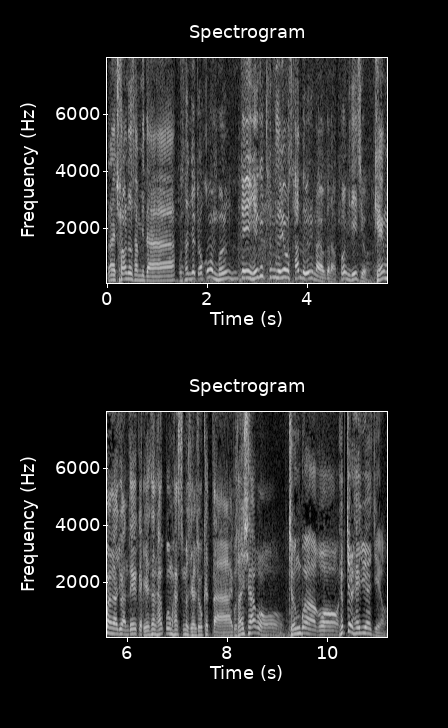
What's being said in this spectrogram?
나 초랑도 삽니다. 부산역 조금은 먼데 여기 여기 사람들 여기 많이 오더라. 도움이 되죠. 계획만 가지고 안 되니까 예산 확보만 했으면 제일 좋겠다. 부산시하고 정부하고 협조를 해줘야지요.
